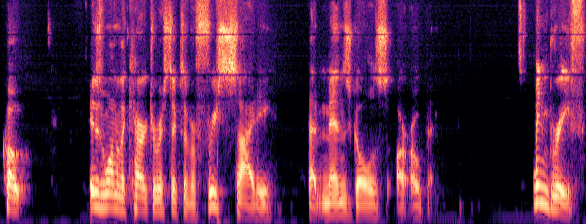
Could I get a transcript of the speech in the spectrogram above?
quote, it is one of the characteristics of a free society that men's goals are open. In brief,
